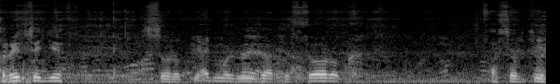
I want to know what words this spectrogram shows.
30 45 можна взяти, 40. А сорті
